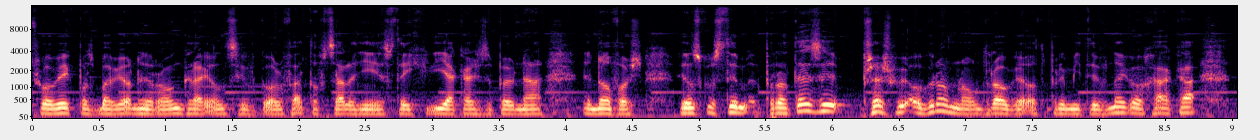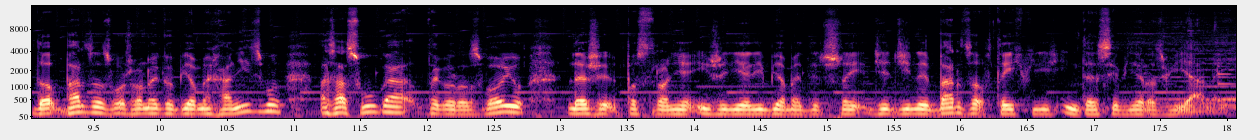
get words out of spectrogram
człowiek pozbawiony rąk grający w golfa to wcale nie jest w tej chwili jakaś zupełna nowość. W związku z tym protezy przeszły ogromną drogę od prymitywnego haka do bardzo złożonego biomechanizmu, a zasługa tego rozwoju leży po stronie inżynierii biomedycznej, dziedziny bardzo w tej chwili intensywnie rozwijanej.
